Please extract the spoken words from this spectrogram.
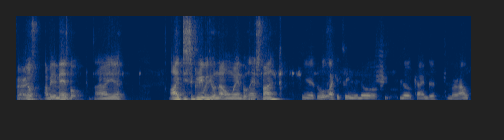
Fair enough. I'd be amazed, but I uh, I disagree with you on that one, Wayne. But it's fine. Yeah, they look like a team with no no kind of morale.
